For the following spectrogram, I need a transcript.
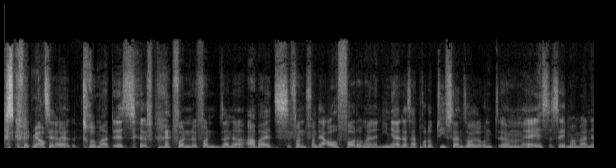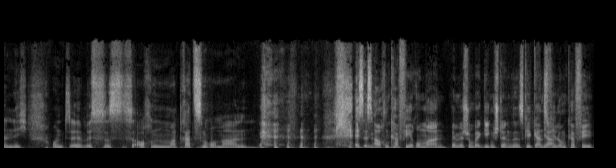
das gefällt mir auch zertrümmert ist von, von seiner Arbeit, von, von der Aufforderung an ihn, dass er produktiv sein soll und ähm, er ist es eben aber nicht. Und äh, es, es ist auch ein Matratzenroman. es ist auch ein Kaffeeroman, wenn wir schon bei Gegenständen sind. Es geht ganz ja. viel um Kaffee.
